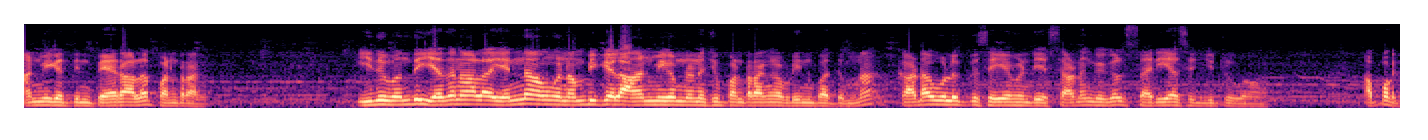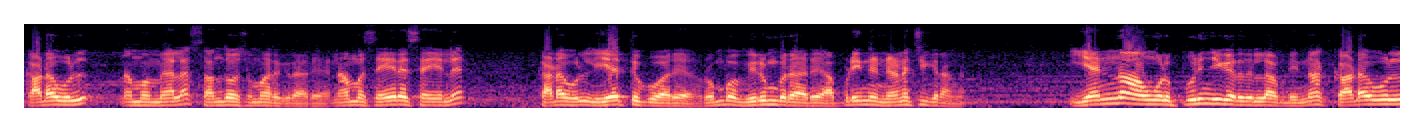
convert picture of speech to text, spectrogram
ஆன்மீகத்தின் பெயரால் பண்ணுறாங்க இது வந்து எதனால் என்ன அவங்க நம்பிக்கையில் ஆன்மீகம் நினச்சி பண்ணுறாங்க அப்படின்னு பார்த்தோம்னா கடவுளுக்கு செய்ய வேண்டிய சடங்குகள் சரியாக செஞ்சுட்ருக்கோம் அப்போ கடவுள் நம்ம மேலே சந்தோஷமாக இருக்கிறாரு. நம்ம செய்கிற செயல் கடவுள் ஏற்றுக்குவார் ரொம்ப விரும்புகிறாரு அப்படின்னு நினச்சிக்கிறாங்க. என்ன அவங்களுக்கு புரிஞ்சுக்கிறது இல்லை அப்படின்னா கடவுள்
